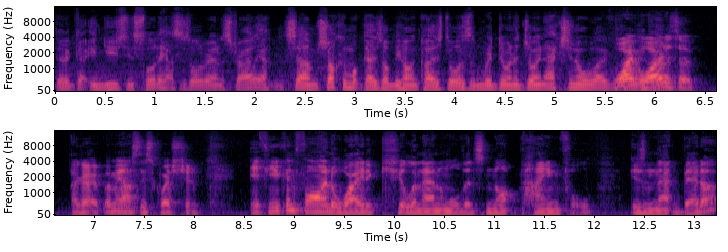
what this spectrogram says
that are go- in use in slaughterhouses all around Australia. It's um, shocking what goes on behind closed doors, and we're doing a joint action all over. Why? the Why does it? Okay, let me ask this question. if you can find a way to kill an animal that's not painful, isn't that better?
